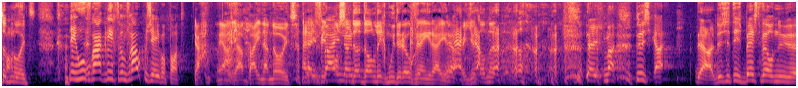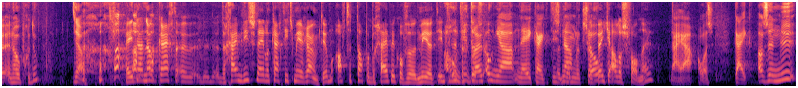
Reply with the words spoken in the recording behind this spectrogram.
zebrapad? nooit. Nee, hoe vaak ligt er een vrouw op een zebrapad? Ja, Ja, ja, bijna nooit. En Nee, ik vind, als ze er dan ligt, moet je er overheen rijden. Ja, Weet je, ja. dan, eh, Nee, maar dus ja, ja, dus het is best wel nu eh, een hoop gedoe. Ja. Hey, nou, nou krijgt, eh, de, geheime dienst in Nederland krijgt iets meer ruimte. Om af te tappen, begrijp ik. Of eh, meer het internet Oh, te dit, dat is ook, ja, nee, kijk, het is Dat- namelijk zo. Daar weet je alles van, hè? Nou ja, alles. Kijk, als er nu.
